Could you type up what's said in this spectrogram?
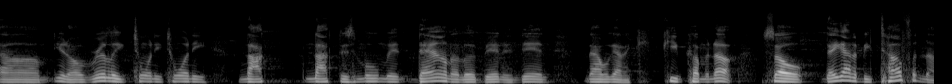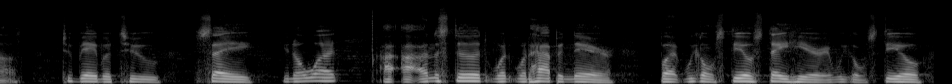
um, you know really 2020 knocked knocked this movement down a little bit, and then now we got to keep coming up. So they got to be tough enough to be able to say, you know what, I, I understood what, what happened there, but we're going to still stay here and we're going to still –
